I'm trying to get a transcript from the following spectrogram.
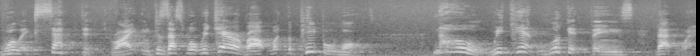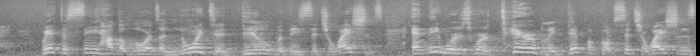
will accept it, right? Because that's what we care about, what the people want. No, we can't look at things that way. We have to see how the Lord's anointed deal with these situations. And these were, were terribly difficult situations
